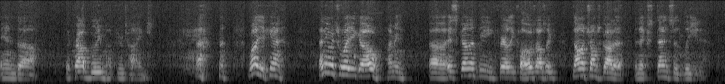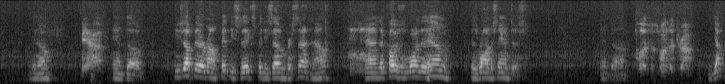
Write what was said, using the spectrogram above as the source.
and uh, the crowd booed him a few times. well, you can't. Any which way you go, I mean, uh, it's gonna be fairly close. I was like, Donald Trump's got a an extensive lead. You know, Yeah. and uh, he's up there around 56, 57 percent now, Mhm. and the closest one to him is Ron DeSantis. And uh, Closest one to Trump. Yep.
